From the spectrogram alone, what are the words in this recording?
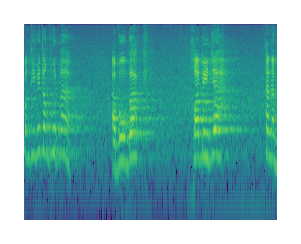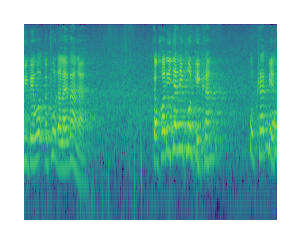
บางทีไม่ต้องพูดมาก อบูบักคอดีจาท่านนบีไปว่าไปพูดอะไรบ้างอะ่ะ กับคอดีจานี่พูดกี่ครั้ง พูดครั้งเดียว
